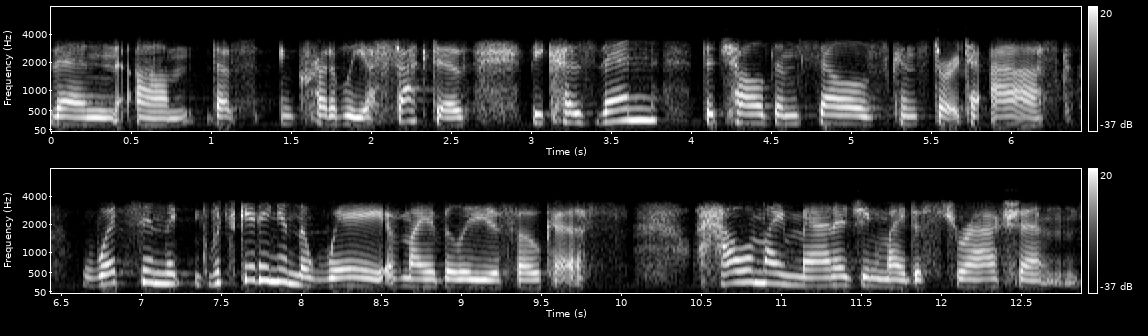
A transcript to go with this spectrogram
then um, that's incredibly effective because then the child themselves can start to ask, what's in the what's getting in the way of my ability to focus? How am I managing my distractions?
